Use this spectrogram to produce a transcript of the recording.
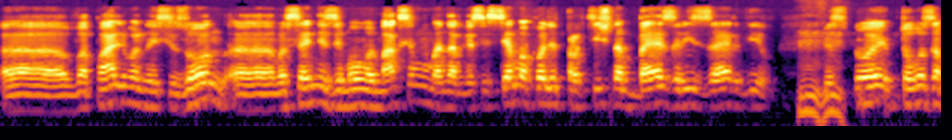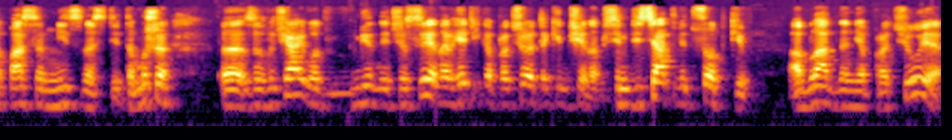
в опалювальний сезон, е, в осенньо-зимовий максимум енергосистема входить практично без резервів, без той, того запасу міцності. Тому що е, зазвичай от в мирні часи енергетика працює таким чином: 70% обладнання працює.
